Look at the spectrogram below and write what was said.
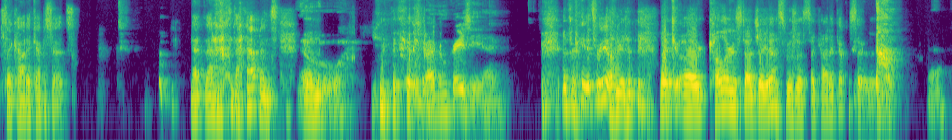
psychotic episodes. That, that, that happens. No, drive them crazy. I- It's, it's real. I mean, like uh, colors.js was a psychotic episode.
